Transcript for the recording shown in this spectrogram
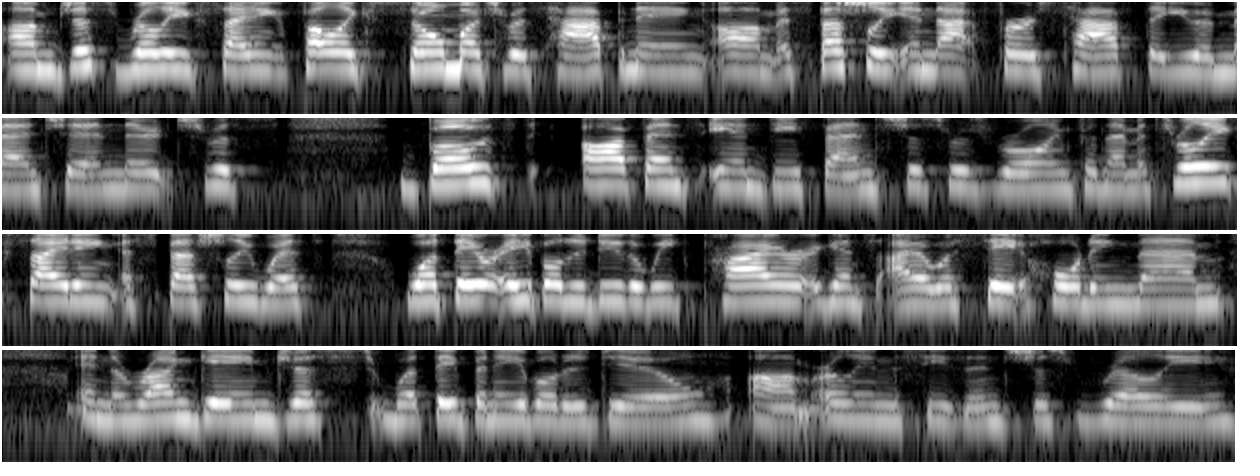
Um, just really exciting. It felt like so much was happening, um, especially in that first half that you had mentioned. There was both offense and defense just was rolling for them. It's really exciting, especially with what they were able to do the week prior against Iowa State, holding them in the run game. Just what they've been able to do um, early in the season is just really,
